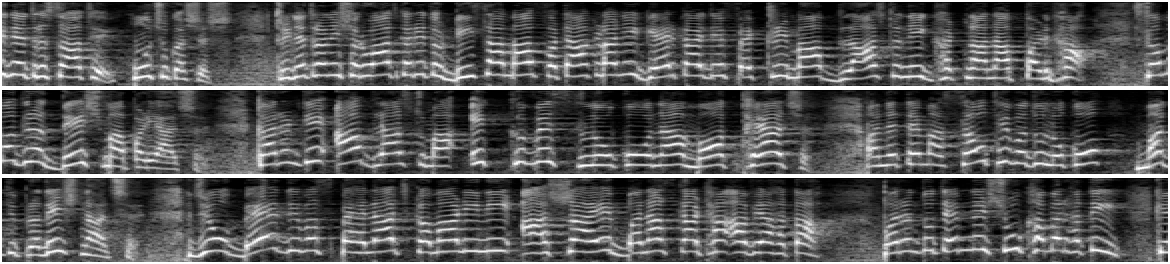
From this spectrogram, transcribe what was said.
ત્રિનેત્ર સાથે હું છું કશિશ. ત્રિનેત્રની શરૂઆત કરીએ તો ડીસામાં ફટાકડાની ગેરકાયદે ફેક્ટરીમાં બ્લાસ્ટની ઘટનાના પડઘા સમગ્ર દેશમાં પડ્યા છે. કારણ કે આ બ્લાસ્ટમાં એકવીસ લોકોના મોત થયા છે અને તેમાં સૌથી વધુ લોકો મધ્યપ્રદેશના છે. જેઓ બે દિવસ પહેલા જ કમાણીની આશાએ બનાસકાંઠા આવ્યા હતા. પરંતુ તેમને શું ખબર હતી કે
